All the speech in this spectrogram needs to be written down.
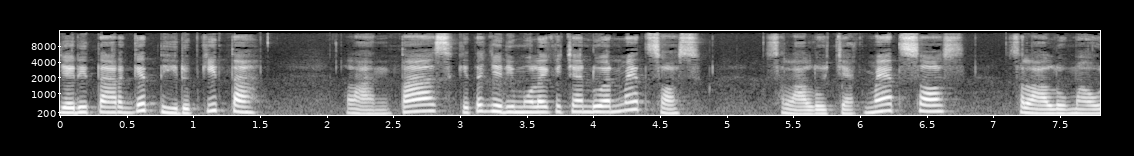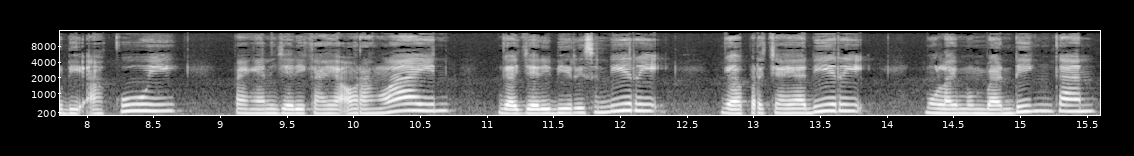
jadi target di hidup kita. Lantas kita jadi mulai kecanduan medsos, selalu cek medsos, selalu mau diakui, pengen jadi kayak orang lain, gak jadi diri sendiri, gak percaya diri, mulai membandingkan,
